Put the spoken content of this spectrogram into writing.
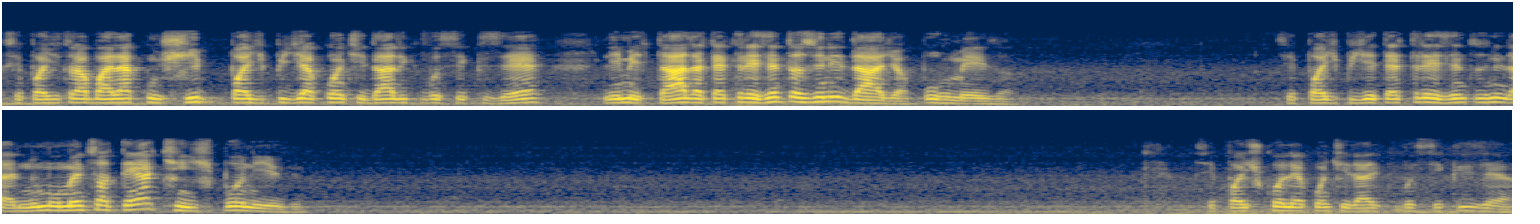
Você pode trabalhar com chip, pode pedir a quantidade que você quiser, limitada até 300 unidades ó, por mês. Ó. Você pode pedir até 300 unidades. No momento só tem a TIM disponível. Você pode escolher a quantidade que você quiser.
